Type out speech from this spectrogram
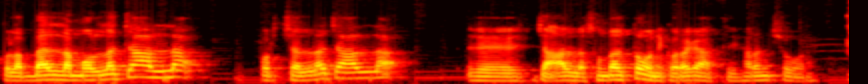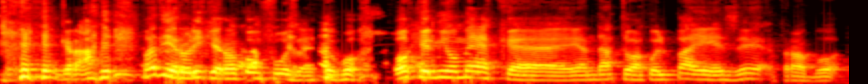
Con la bella molla gialla, forcella gialla, eh, gialla, sono daltonico ragazzi, arancione. Grande. Infatti ero lì che ero confuso. Ho detto, boh, o che il mio Mac è andato a quel paese, però boh,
